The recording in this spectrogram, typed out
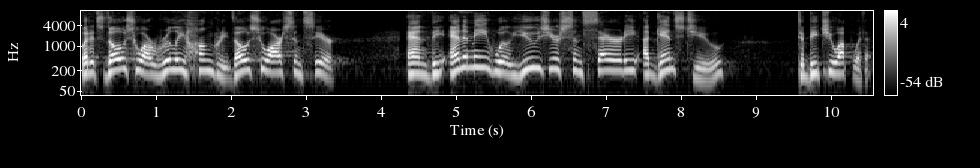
But it's those who are really hungry, those who are sincere. And the enemy will use your sincerity against you to beat you up with it.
